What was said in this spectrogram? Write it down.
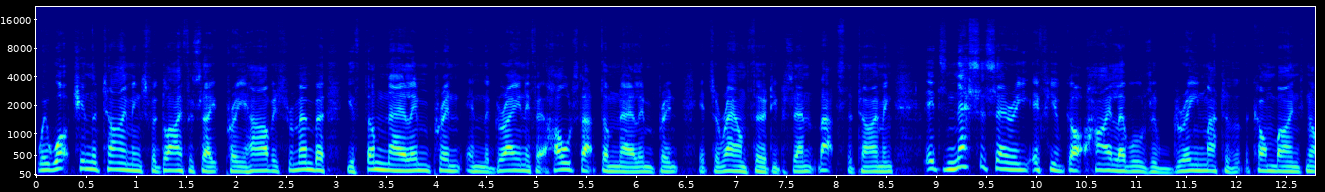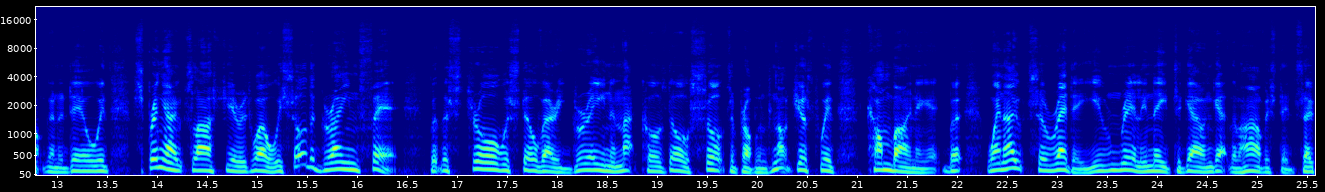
We're watching the timings for glyphosate pre-harvest. Remember your thumbnail imprint in the grain. If it holds that thumbnail imprint, it's around 30%. That's the timing. It's necessary if you've got high levels of green matter that the combine's not going to deal with. Spring oats last year as well. We saw the grain fit, but the straw was still very green and that caused all sorts of problems, not just with combining it, but when oats are ready, you really need to go and get them harvested. So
